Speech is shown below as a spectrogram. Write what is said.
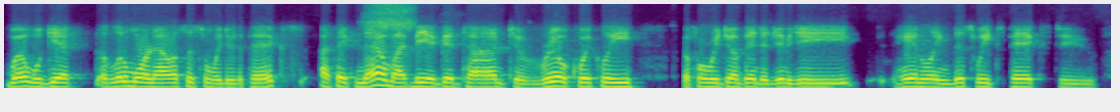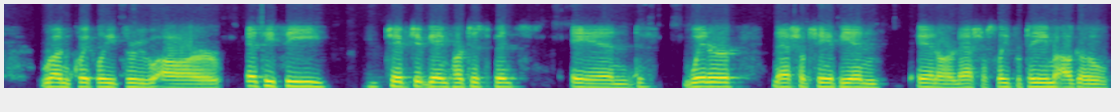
well, we'll get a little more analysis when we do the picks. I think now might be a good time to real quickly before we jump into Jimmy G handling this week's picks to run quickly through our SEC championship game participants and winner, national champion, in our national sleeper team. I'll go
